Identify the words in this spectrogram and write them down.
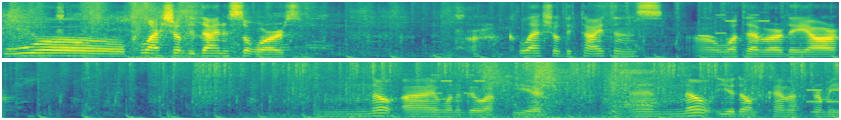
Whoa, Clash of the Dinosaurs. Or Clash of the Titans, or whatever they are. No, I wanna go up here. And no, you don't come after me.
